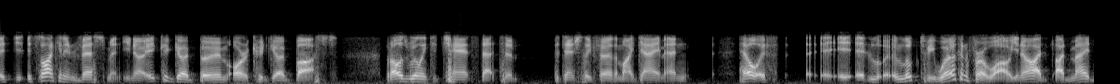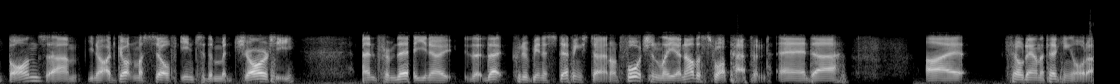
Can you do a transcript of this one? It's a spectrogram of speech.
it's like an investment. You know, it could go boom or it could go bust. But I was willing to chance that to potentially further my game. And hell, if it, it, it looked to be working for a while, you know, I'd, I'd made bonds. Um, you know, I'd gotten myself into the majority. And from there, you know, that, that could have been a stepping stone. Unfortunately, another swap happened, and uh, I fell down the pecking order.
